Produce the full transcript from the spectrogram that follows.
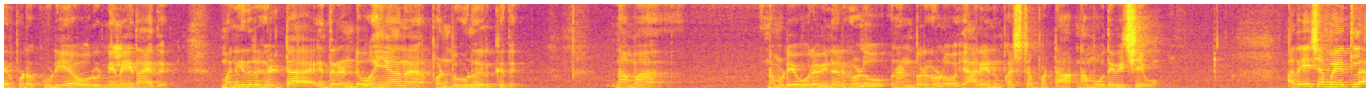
ஏற்படக்கூடிய ஒரு நிலை தான் இது. மனிதர்கள்ட்ட இந்த ரெண்டு வகையான பண்புகளும் இருக்குது. நாம் நம்முடைய உறவினர்களோ நண்பர்களோ யாரேனும் கஷ்டப்பட்டால் நம்ம உதவி செய்வோம். அதே சமயத்தில்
